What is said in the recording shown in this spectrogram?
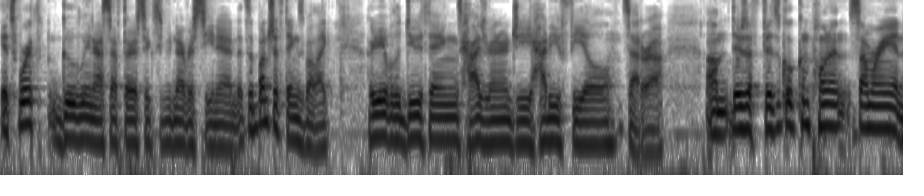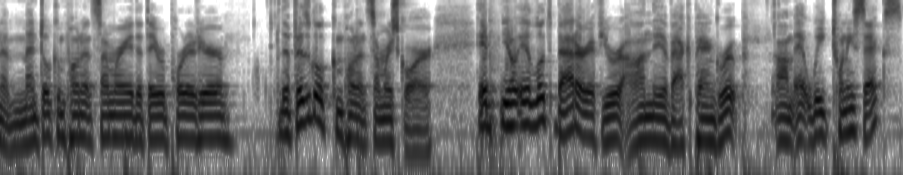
It's worth googling SF36 if you've never seen it. It's a bunch of things about like are you able to do things, how's your energy, how do you feel, etc. Um, there's a physical component summary and a mental component summary that they reported here. The physical component summary score, it you know it looked better if you were on the avacopan group. Um, at week 26,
